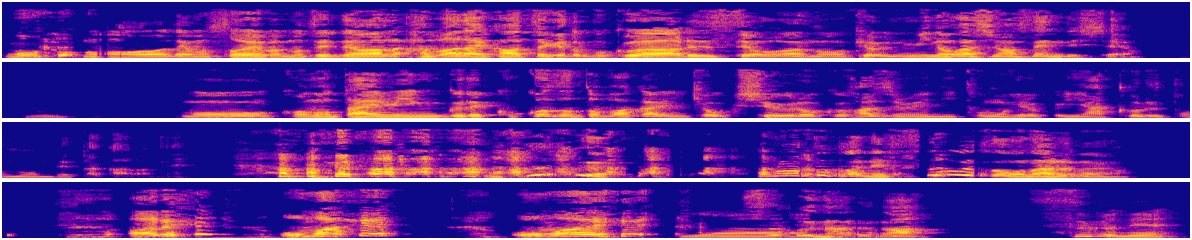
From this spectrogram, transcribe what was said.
もう、もう、でもそういえばもう全然話題変わっちゃうけど、僕はあれですよ。あの、今日見逃しませんでしたよ。もう、このタイミングでここぞとばかりに今日収録始めに、ともひろくんヤクルト飲んでたからね。すぐ、この男はね、すぐそうなるのよ。あれ？お前？お前？すぐなるな。すぐね、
